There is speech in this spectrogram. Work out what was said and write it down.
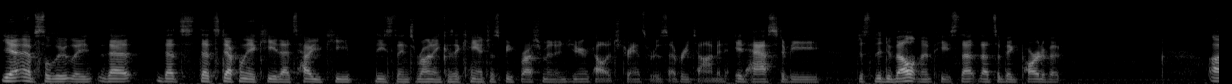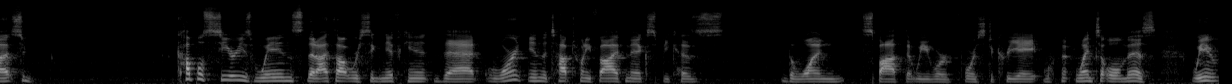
Yeah, absolutely. That that's that's definitely a key. That's how you keep these things running because it can't just be freshman and junior college transfers every time. It, it has to be just the development piece. That that's a big part of it. Uh, so, couple series wins that I thought were significant that weren't in the top 25 mix because the one spot that we were forced to create went to Ole Miss. We didn't,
